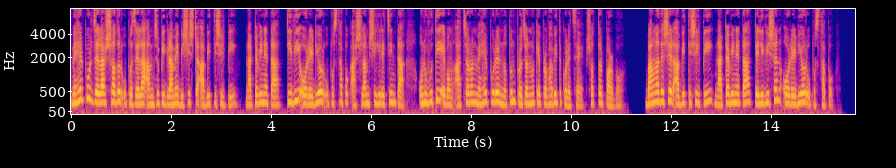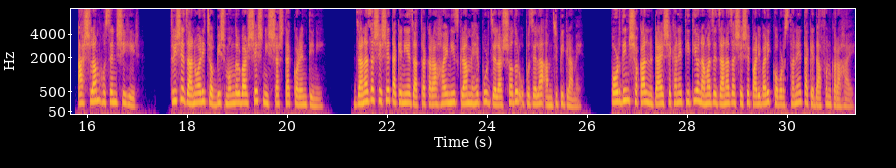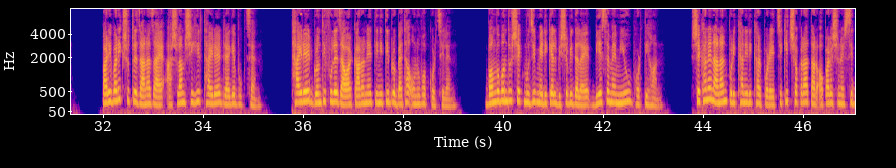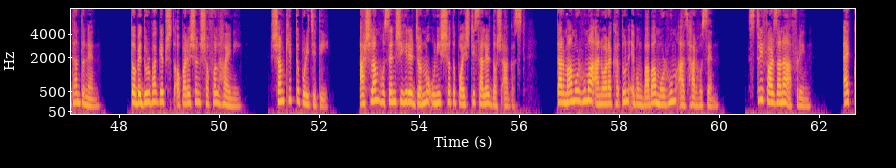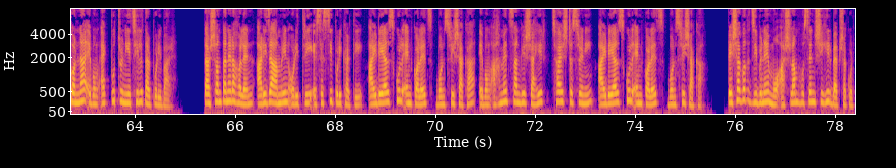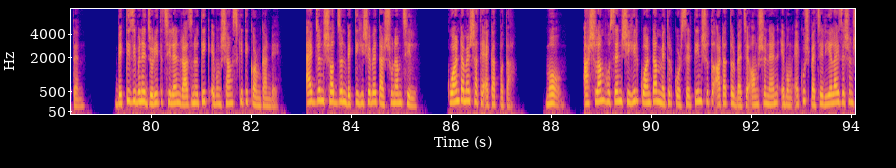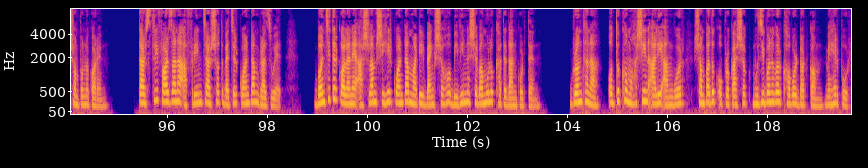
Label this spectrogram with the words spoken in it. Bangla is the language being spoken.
মেহেরপুর জেলার সদর উপজেলা আমজুপি গ্রামে বিশিষ্ট আবৃত্তিশিল্পী নাট্যাভিনেতা, টিভি ও রেডিওর উপস্থাপক আসলাম শিহিরে চিন্তা, অনুভূতি এবং আচরণ মেহেরপুরের নতুন প্রজন্মকে প্রভাবিত করেছে সত্তর পর্ব। বাংলাদেশের আবৃত্তিশিল্পী নাট্যাভিনেতা, টেলিভিশন ও রেডিওর উপস্থাপক। আসলাম হোসেন শিহির। ত্রিশে জানুয়ারি চব্বিশ মঙ্গলবার শেষ নিঃশ্বাস ত্যাগ করেন তিনি। জানাজা শেষে তাকে নিয়ে যাত্রা করা হয় নিজ গ্রাম মেহেরপুর জেলার সদর উপজেলা আমজিপি গ্রামে। পরদিন সকাল নটায় সেখানে তৃতীয় নামাজে জানাজা শেষে পারিবারিক কবরস্থানে তাকে দাফন করা হয়। পারিবারিক সূত্রে জানা যায়, আসলাম শিহির থাইরয়েড র্যাগে ভুগছেন। থাইরয়েড গ্রন্থি ফুলে যাওয়ার কারণে তিনি তীব্র ব্যথা অনুভব করছিলেন। বঙ্গবন্ধু শেখ মুজিব মেডিকেল বিশ্ববিদ্যালয়ে বিএসএমএমইউ ভর্তি হন। সেখানে নানান পরীক্ষা নিরীক্ষার পরে চিকিৎসকরা তার অপারেশনের সিদ্ধান্ত নেন। তবে দুর্ভাগ্যবশত অপারেশন সফল হয়নি। সংক্ষিপ্ত পরিচিতি। আসলাম হোসেন শিহিরের জন্ম উনিশশত সালের দশ আগস্ট। তার মা মরহুমা আনোয়ারা খাতুন এবং বাবা মরহুম আজহার হোসেন। স্ত্রী ফারজানা আফরিন। এক কন্যা এবং এক পুত্র নিয়েছিল তার পরিবার। তার সন্তানেরা হলেন আরিজা আমরিন অরিত্রী, এসএসসি পরীক্ষার্থী, ideal school and college, Banasree শাখা এবং আহমেদ সানভীর শাহির, ছয়ষ্ঠ শ্রেণি, ideal school and college, Banasree শাখা। পেশাগত জীবনে মো আসলাম হোসেন শিহির ব্যবসা করতেন। ব্যক্তিজীবনে জড়িত ছিলেন রাজনৈতিক এবং সাংস্কৃতিক কর্মকাণ্ডে। একজন সজ্জন ব্যক্তি হিসেবে তার সুনাম ছিল। কোয়ান্টামের সাথে একাত্মতা। মো. আসলাম হোসেন শিহির কোয়ান্টাম মেথড কোর্সের তিনশত আটাত্তর ব্যাচে অংশ নেন এবং একুশ ব্যাচে রিয়েলাইজেশন সম্পন্ন করেন। তার স্ত্রী ফারজানা আফরিন চারশত ব্যাচের কোয়ান্টাম গ্রাজুয়েট। বঞ্চিতের কল্যাণে আসলাম শিহির কোয়ান্টাম মাটির ব্যাংকসহ বিভিন্ন সেবামূলক খাতে দান করতেন। গ্রন্থনা, অধ্যক্ষ মহসিন আলী আঙ্গুর, সম্পাদক ও প্রকাশক মুজিবনগর খবর ডট কম, মেহেরপুর।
